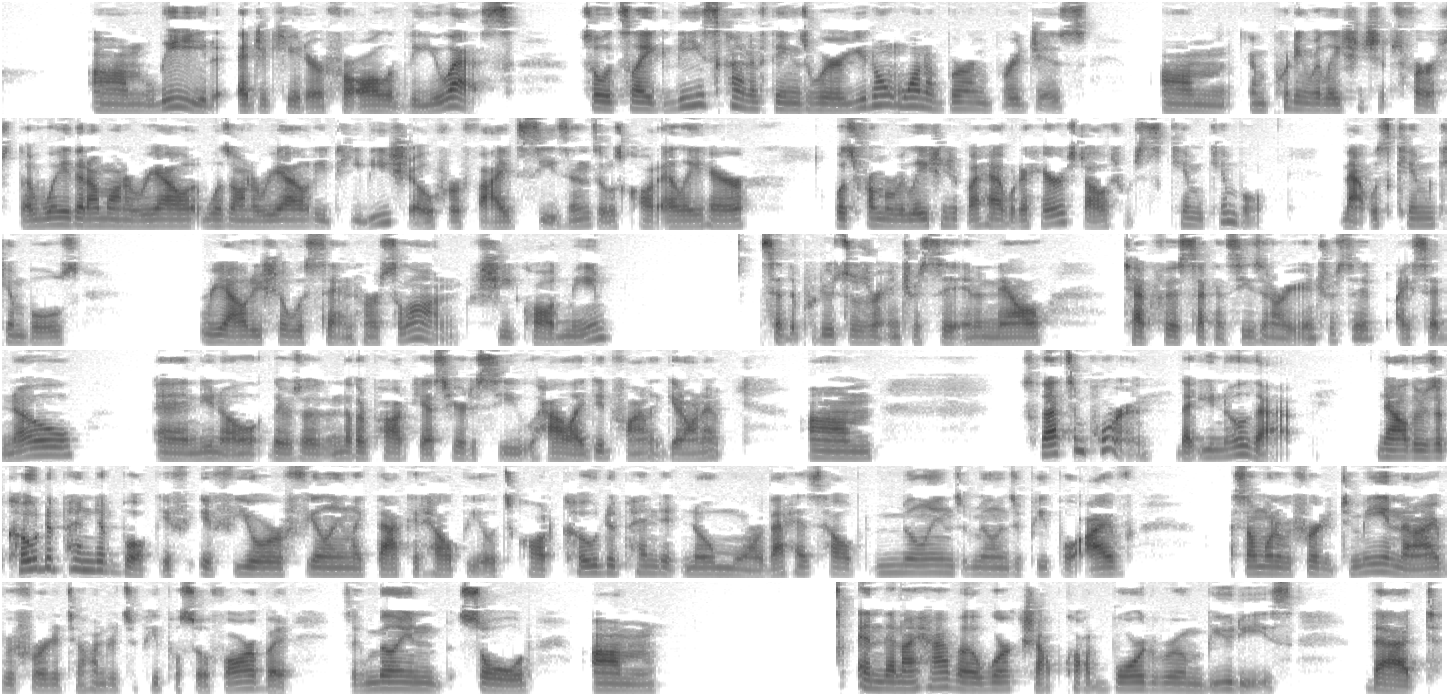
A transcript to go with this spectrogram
um, lead educator for all of the U.S. So it's like these kind of things where you don't want to burn bridges um, and putting relationships first. The way that I'm on a real was on a reality TV show for five seasons. It was called LA Hair. Was from a relationship I had with a hairstylist, which is Kim Kimble. And that was Kim Kimble's reality show was set in her salon. She called me, said the producers are interested in a nail tech for the second season. Are you interested? I said no. And, you know, there's a, another podcast here to see how I did finally get on it. Um, so that's important that you know that. Now, there's a codependent book if, if you're feeling like that could help you. It's called Codependent No More. That has helped millions and millions of people. I've someone referred it to me, and then I've referred it to hundreds of people so far, but it's like a million sold. Um, and then I have a workshop called Boardroom Beauties that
